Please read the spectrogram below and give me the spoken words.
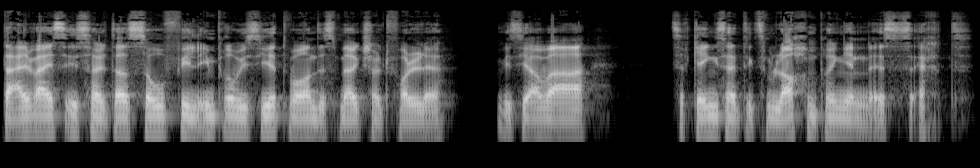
teilweise ist halt da so viel improvisiert worden, das merkst du halt voll. Wie sie aber sich gegenseitig zum Lachen bringen. Es ist echt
